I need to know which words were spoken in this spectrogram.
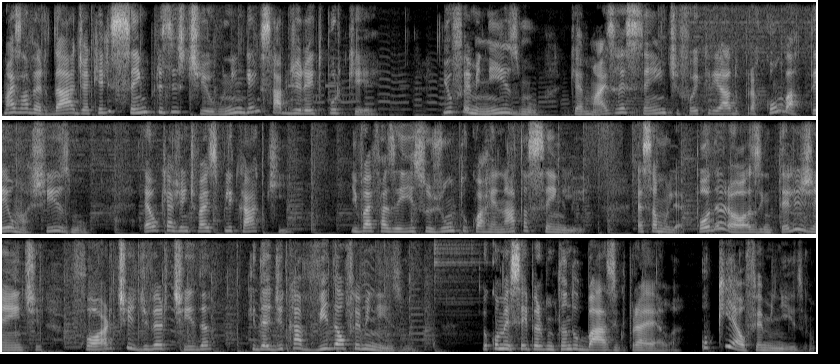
Mas a verdade é que ele sempre existiu, ninguém sabe direito por quê. E o feminismo, que é mais recente, foi criado para combater o machismo, é o que a gente vai explicar aqui. E vai fazer isso junto com a Renata Senli, essa mulher poderosa, inteligente, forte e divertida que dedica a vida ao feminismo. Eu comecei perguntando o básico para ela: o que é o feminismo?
